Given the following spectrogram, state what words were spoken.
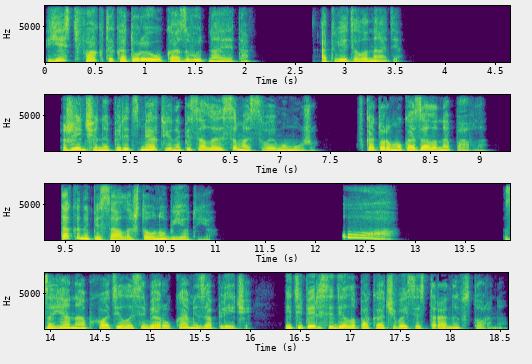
«Есть факты, которые указывают на это», — ответила Надя. Женщина перед смертью написала СМС своему мужу, в котором указала на Павла. Так и написала, что он убьет ее. «О!» Заяна обхватила себя руками за плечи и теперь сидела, покачиваясь из стороны в сторону.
